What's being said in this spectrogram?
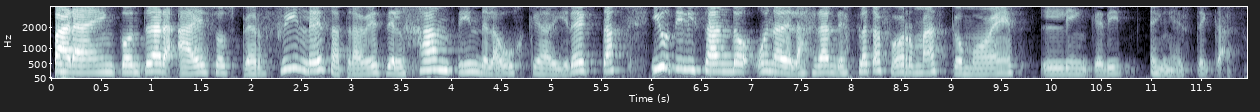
para encontrar a esos perfiles a través del hunting, de la búsqueda directa y utilizando una de las grandes plataformas como es LinkedIn en este caso?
